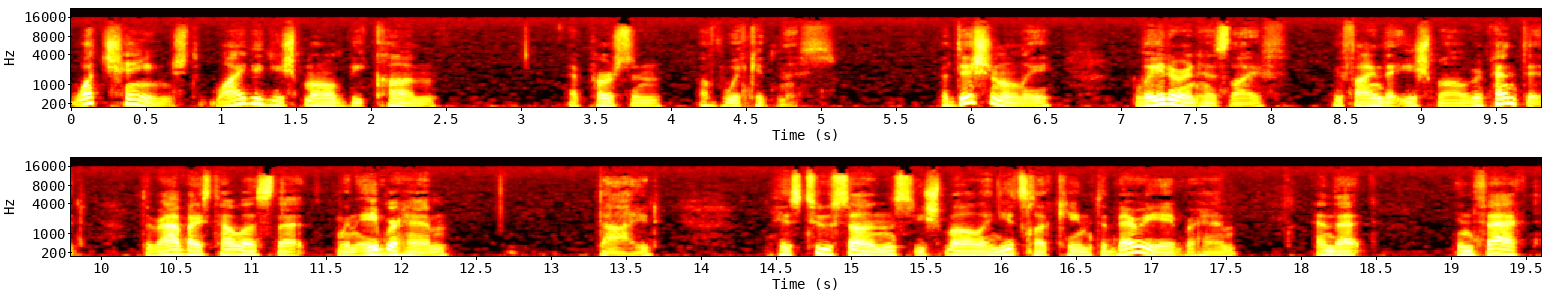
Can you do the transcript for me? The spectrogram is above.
What changed? Why did Ishmael become a person of wickedness? Additionally, later in his life, we find that Ishmael repented. The rabbis tell us that when Abraham died, his two sons, Ishmael and Yitzchak, came to bury Abraham, and that, in fact,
